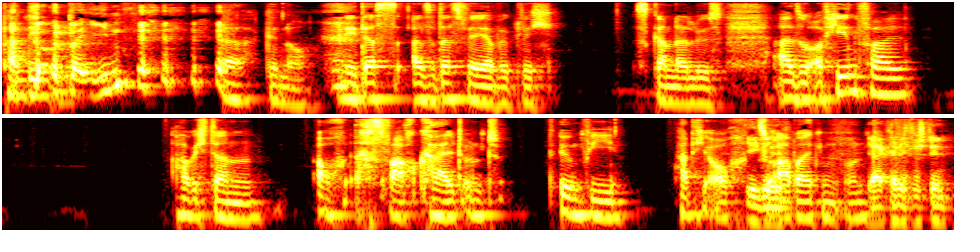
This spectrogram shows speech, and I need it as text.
Pandemie. Und bei Ihnen? Ja, genau. Nee, das, also das wäre ja wirklich skandalös. Also auf jeden Fall habe ich dann auch, ach, es war auch kalt und irgendwie hatte ich auch Ekelig. zu arbeiten und Ja, kann ich verstehen.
